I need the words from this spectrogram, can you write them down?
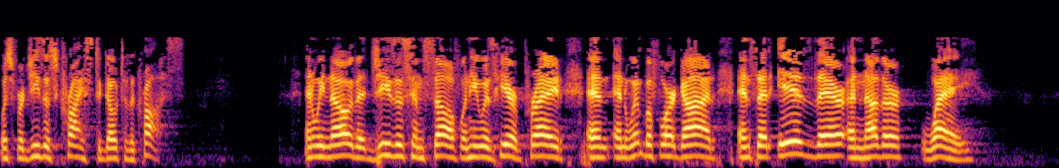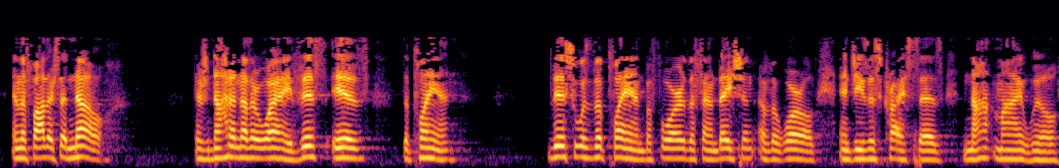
was for Jesus Christ to go to the cross. And we know that Jesus himself, when he was here, prayed and, and went before God and said, Is there another way? And the Father said, No, there's not another way. This is the plan. This was the plan before the foundation of the world. And Jesus Christ says, Not my will,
